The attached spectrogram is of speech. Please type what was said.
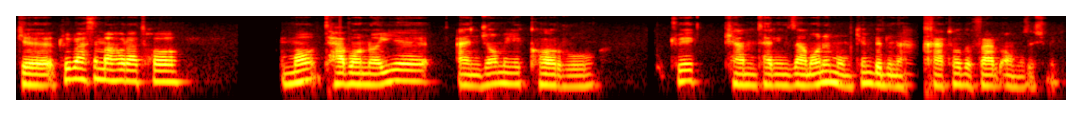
که توی بحث مهارت ها ما توانایی انجام یک کار رو توی کمترین زمان ممکن بدون خطا به فرد آموزش میدیم.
